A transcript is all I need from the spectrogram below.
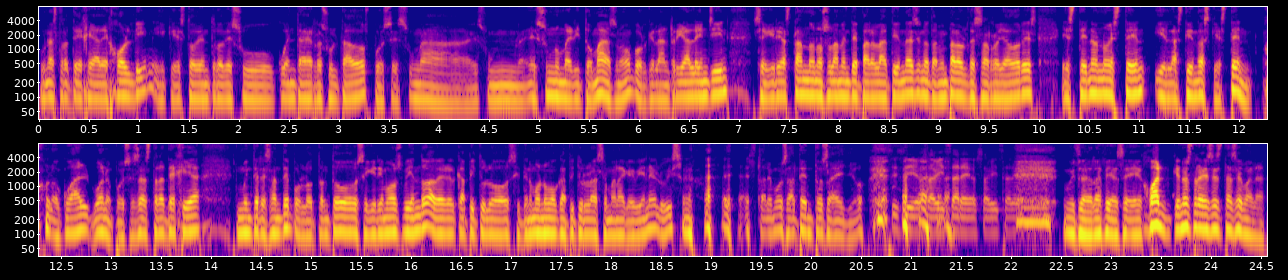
una estrategia de holding y que esto dentro de su cuenta de resultados pues es una es un, es un numerito más, ¿no? Porque la Unreal Engine seguiría estando no solamente para la tienda, sino también para los desarrolladores, estén o no estén y en las tiendas que estén. Con lo cual, bueno, pues esa estrategia es muy interesante, por lo tanto seguiremos viendo a ver el capítulo, si tenemos nuevo capítulo la semana que viene, Luis, estaremos atentos a ello. Sí, sí, os avisaré, os avisaré. Muchas gracias. Eh, Juan, ¿qué nos traes esta semana?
